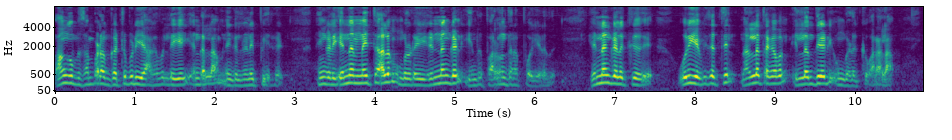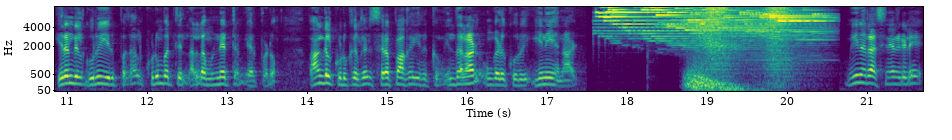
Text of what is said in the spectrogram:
வாங்கும் சம்பளம் கட்டுப்படியாகவில்லையே என்றெல்லாம் நீங்கள் நினைப்பீர்கள். நீங்கள் என்ன நினைத்தாலும் உங்களுடைய எண்ணங்கள் இன்று பலன் தரப்போகிறது. எண்ணங்களுக்கு உரிய விதத்தில் நல்ல தகவல் இல்லம் தேடி உங்களுக்கு வரலாம். இரண்டில் குரு இருப்பதால் குடும்பத்தில் நல்ல முன்னேற்றம் ஏற்படும். வாங்கல் கொடுக்கல்கள் சிறப்பாக இருக்கும். இந்த நாள் உங்களுக்கு ஒரு இனிய நாள். மீனராசினியர்களே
